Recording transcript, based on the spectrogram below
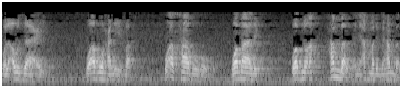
wal Auza'i wa Abu Hanifah wa ashabuhu wa Malik وابن حنبل يعني أحمد بن حنبل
